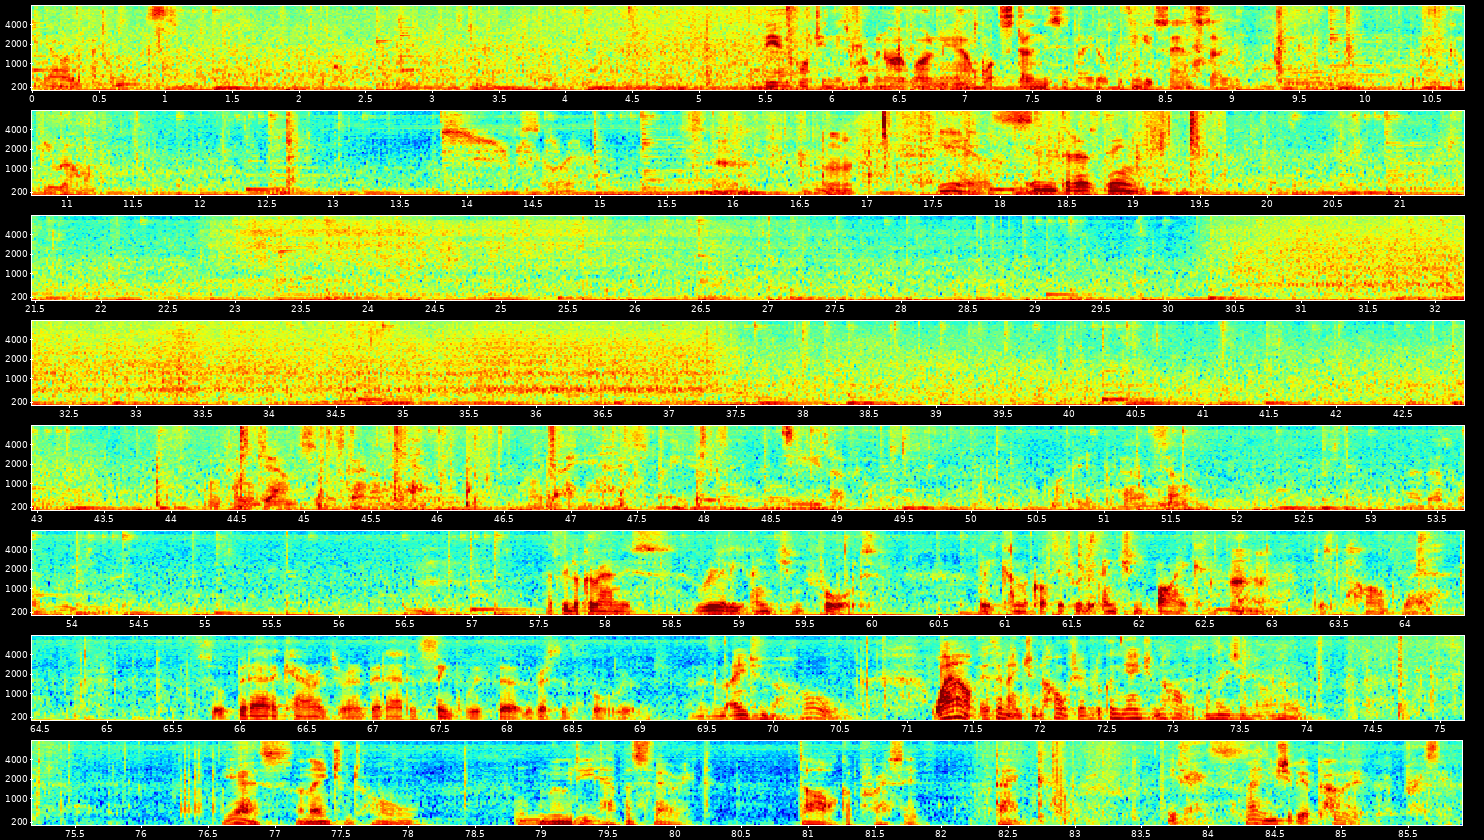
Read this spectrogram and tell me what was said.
Here are the battlements. Leo's watching this. Rob and I are worrying out what stone this is made of. We think it's sandstone, but we could be wrong. So, uh, yes. Interesting. Down to see what's going on here. What we got here? What do you use that for? Might be uh, cell. No, but that's got a roof, As we look around this really ancient fort, we come across this really ancient bike just parked there. Sort of a bit out of character and a bit out of sync with uh, the rest of the fort, really. And there's an ancient hole. Wow, there's an ancient hole. Shall we have a look in the ancient hole? An ancient hole. Yes, an ancient hole. Moody, atmospheric, dark, oppressive, dank. Yes. Man, you should be a poet. Oppressive.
